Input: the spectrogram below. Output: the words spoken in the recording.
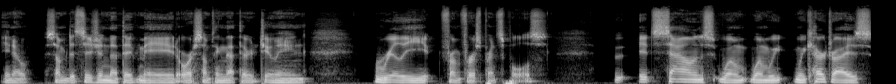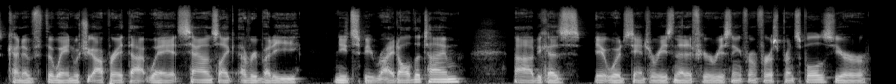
you know, some decision that they've made or something that they're doing, really from first principles it sounds when when we we characterize kind of the way in which we operate that way, it sounds like everybody needs to be right all the time. Uh, because it would stand to reason that if you're reasoning from first principles, you're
